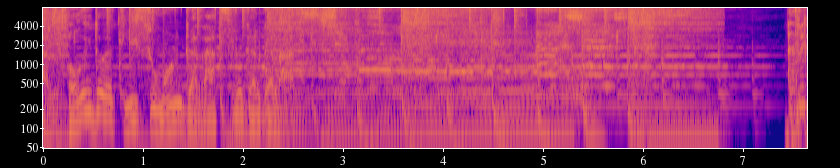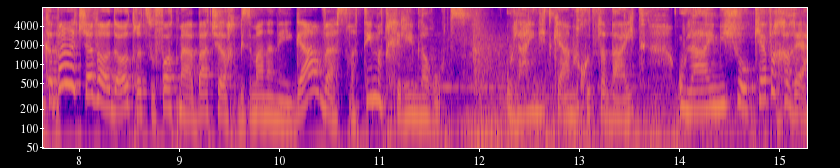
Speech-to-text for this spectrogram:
צה"ל. הורידו את יישומון גל"צ וגלגלצ. את מקבלת שבע הודעות רצופות מהבת שלך בזמן הנהיגה, והסרטים מתחילים לרוץ. אולי נתקעה מחוץ לבית, אולי מישהו עוקב אחריה,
